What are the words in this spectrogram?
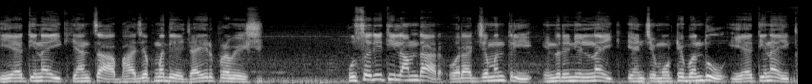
ययाती नाईक यांचा भाजपमध्ये जाहीर प्रवेश. पुसद येथील आमदार व राज्यमंत्री इंद्रनील नाईक यांचे मोठे बंधू ययाती नाईक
